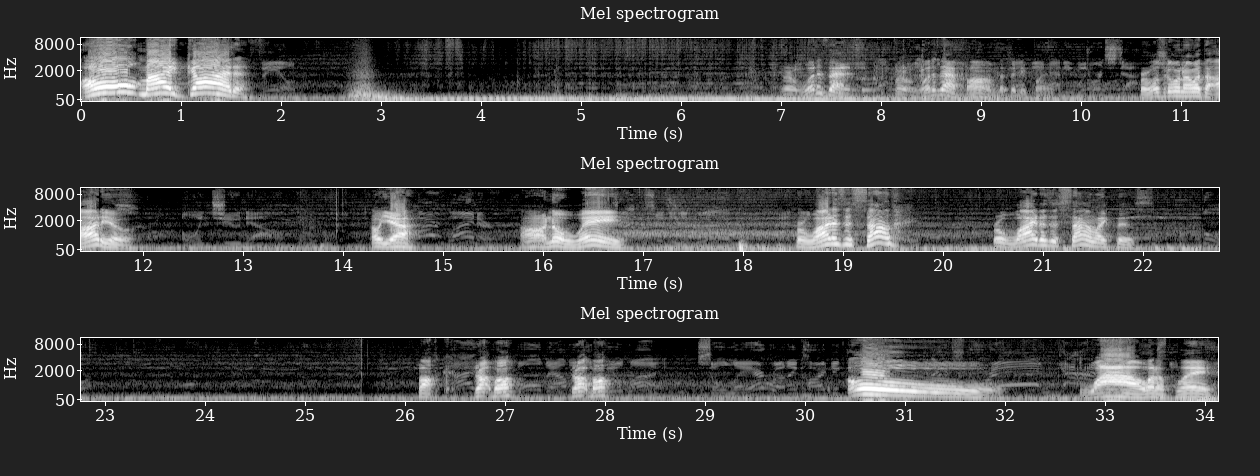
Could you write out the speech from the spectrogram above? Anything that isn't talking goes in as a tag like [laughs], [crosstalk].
Oh my god! Bro, what is that? Bro, what is that bomb that they be playing? Bro, what's going on with the audio? Oh yeah. Oh no way. Bro, why does it sound Bro, why does it sound like this? Fuck. Drop ball. Drop ball. Oh! Wow, what a play.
